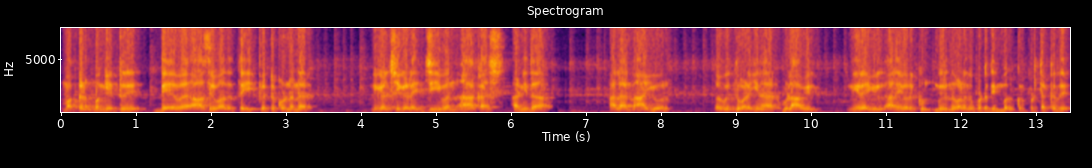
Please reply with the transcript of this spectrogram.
மக்களும் பங்கேற்று தேவ ஆசீர்வாதத்தை பெற்றுக்கொண்டனர் நிகழ்ச்சிகளை ஜீவன் ஆகாஷ் அனிதா அலன் ஆகியோர் தொகுத்து வழங்கினார். விழாவில் நிறைவில் அனைவருக்கும் விருந்து வழங்கப்பட்டது என்பது குறிப்பிடத்தக்கது.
